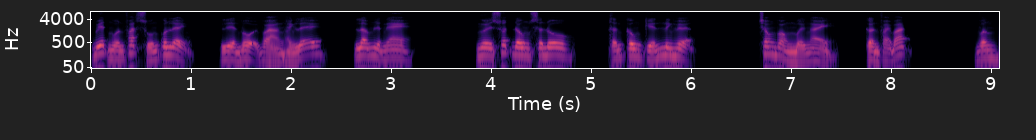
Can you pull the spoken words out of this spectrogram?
biết muốn phát xuống quân lệnh, liền vội vàng hành lễ, Lâm liền nghe. Người xuất Đông Sơn Đô, tấn công kiến ninh huyện. Trong vòng 10 ngày, cần phải bắt. Vâng.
